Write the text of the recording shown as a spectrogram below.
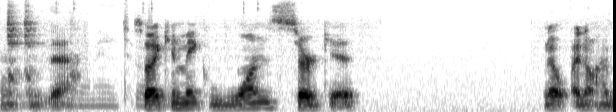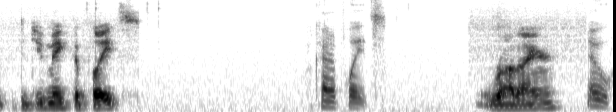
I don't need that. So I can make one circuit. No, I don't have. Did you make the plates? What kind of plates? Wrought iron? No.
